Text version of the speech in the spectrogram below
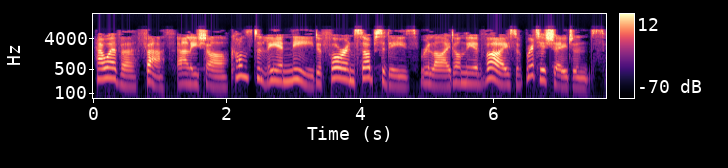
However, Fath Ali Shah, constantly in need of foreign subsidies, relied on the advice of British agents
